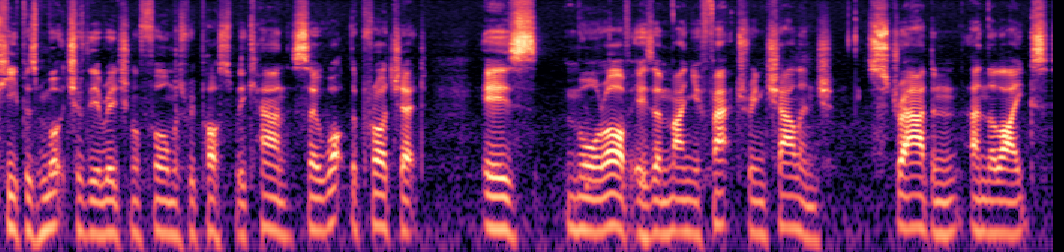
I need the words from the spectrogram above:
keep as much of the original form as we possibly can. So what the project is more of is a manufacturing challenge. Strad and, and the likes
